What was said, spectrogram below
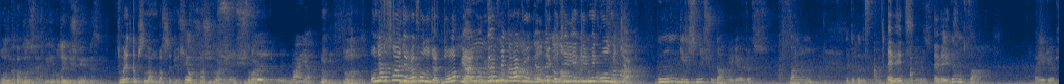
Dolap kapaklı olacak. Odayı düşünmüyor burasını. Tuvalet kapısından mı bahsediyorsun? Yok. Ha. Şu duvarda. Şu, duvar. duvar var ya. Hı. Dolap. Onun için sadece raf olacak, dolap yani o. Gömle Ha, gardırop gömle olacak, dolap. içeriye girmek olmayacak. Bunun girişini şuradan veriyoruz. Banyonun. Yatak odasından Evet. veriyoruz. Evet. Burayı da mutfağa ayırıyoruz.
